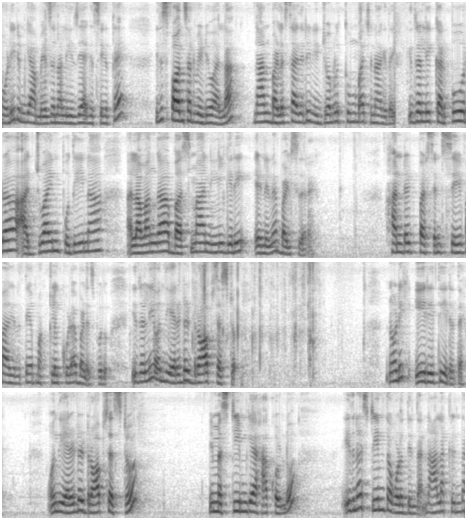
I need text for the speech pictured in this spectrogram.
ನೋಡಿ, ನಿಮಗೆ ಅಮೆಝನಲ್ಲಿ ಈಸಿಯಾಗಿ ಸಿಗುತ್ತೆ. ಇದು ಸ್ಪಾನ್ಸರ್ಡ್ ವಿಡಿಯೋ ಅಲ್ಲ. ನಾನು ಬಳಸ್ತಾ ಇದ್ದೀನಿ. ನಿಜವಾಗ್ಲೂ ತುಂಬ ಚೆನ್ನಾಗಿದೆ. ಇದರಲ್ಲಿ ಕರ್ಪೂರ ಅಜ್ವೈನ್ ಪುದೀನ ಲವಂಗ ಭಸ್ಮ ನೀಲಗಿರಿ ಎಣ್ಣೆನ ಬಳಸಿದ್ದಾರೆ. ಹಂಡ್ರೆಡ್ ಪರ್ಸೆಂಟ್ ಸೇಫ್ ಆಗಿರುತ್ತೆ. ಮಕ್ಳಿಗೆ ಕೂಡ ಬಳಸ್ಬೋದು. ಇದರಲ್ಲಿ ಒಂದು ಎರಡು ಡ್ರಾಪ್ಸ್ ಅಷ್ಟು. ನೋಡಿ, ಈ ರೀತಿ ಇರುತ್ತೆ. ಒಂದು ಎರಡು ಡ್ರಾಪ್ಸ್ ಅಷ್ಟು ನಿಮ್ಮ ಸ್ಟೀಮ್ಗೆ ಹಾಕ್ಕೊಂಡು ಇದನ್ನು ಸ್ಟೀಮ್ ತೊಗೊಳೋದ್ರಿಂದ ನಾಲ್ಕರಿಂದ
